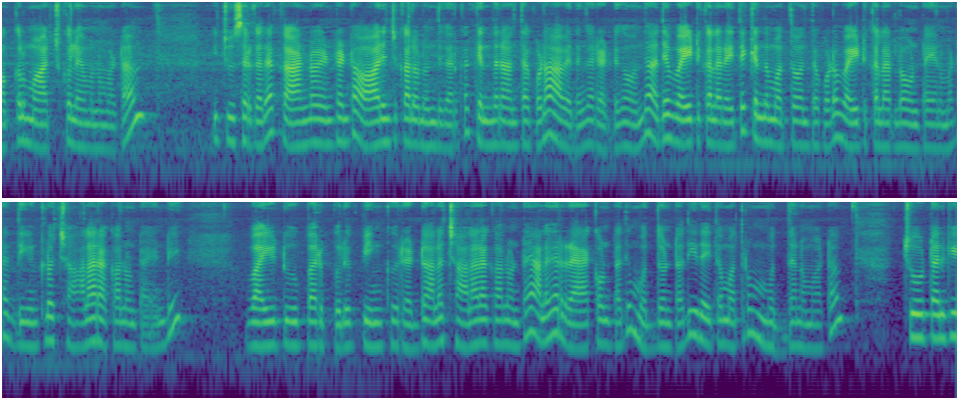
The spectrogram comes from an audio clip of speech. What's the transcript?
మొక్కలు మార్చుకోలేమన్నమాట. ఇది చూసారు కదా కారణం ఏంటంటే ఆరెంజ్ కలర్ ఉంది కనుక కిందన అంతా కూడా ఆ విధంగా రెడ్గా ఉంది. అదే వైట్ కలర్ అయితే కింద మొత్తం అంతా కూడా వైట్ కలర్లో ఉంటాయి అనమాట దీంట్లో చాలా రకాలు ఉంటాయండి. వైట్ పర్పుల్ పింక్ రెడ్ అలా చాలా రకాలు ఉంటాయి. అలాగే ర్యాక్ ఉంటుంది ముద్ద ఉంటుంది. ఇదైతే మాత్రం ముద్ద అనమాట చూడటానికి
